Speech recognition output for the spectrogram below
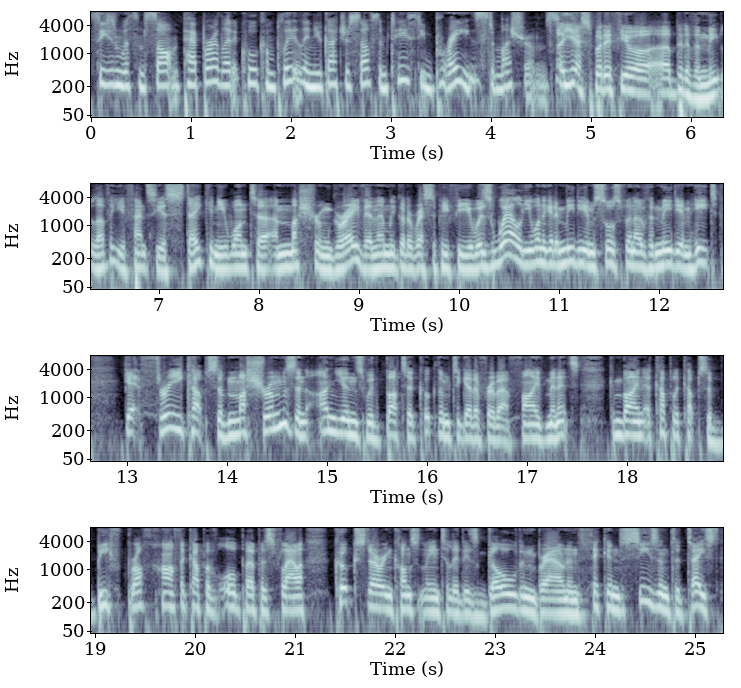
Season with some salt and pepper, let it cool completely, and you got yourself some tasty braised mushrooms. Uh, yes, but if you're a bit of a meat lover, you fancy a steak and you want a, a mushroom gravy, and then we've got a recipe for you as well. You want to get a medium saucepan over medium heat. Get three cups of mushrooms and onions with butter. Cook them together for about five minutes. Combine a couple of cups of beef broth, half a cup of all-purpose flour. Cook, stirring constantly until it is golden brown and thickened. Season to taste,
